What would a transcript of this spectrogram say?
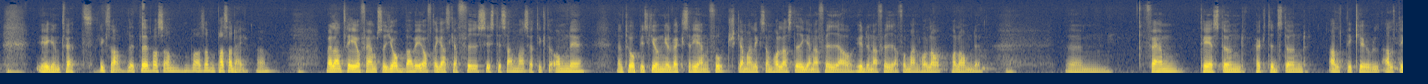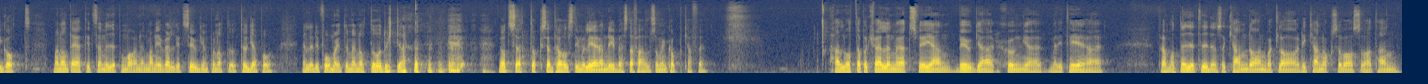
egen tvätt. Liksom. Lite vad som, vad som passar dig. Ja. Mellan tre och fem så jobbar vi ofta ganska fysiskt tillsammans. Jag tyckte om det. En tropisk djungel växer igen fort. Ska man liksom hålla stigarna fria och hyddorna fria får man hålla, hålla om det. Um, fem, testund, högtidsstund. Alltid kul, alltid gott. Man har inte ätit sedan nio på morgonen, man är väldigt sugen på något att tugga på. Eller det får man ju inte med något att dricka. något sött och centralstimulerande i bästa fall, som en kopp kaffe. Halv åtta på kvällen möts vi igen, bugar, sjunger, mediterar. Framåt nio tiden så kan dagen vara klar. Det kan också vara så att han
